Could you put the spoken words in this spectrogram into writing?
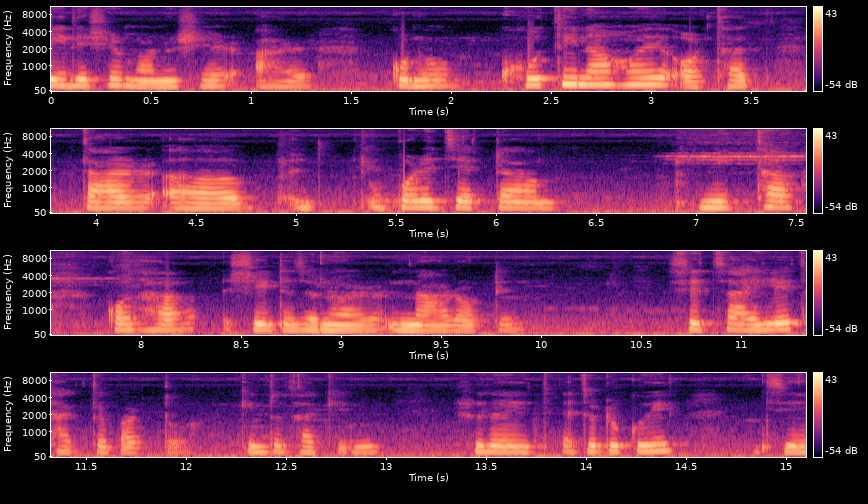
এই দেশের মানুষের আর কোনো ক্ষতি না হয়। অর্থাৎ তার উপরে যে একটা মিথ্যা কথা, সেটা যেন আর না রটে। সে চাইলে থাকতে পারতো, কিন্তু থাকেনি। শুধু এতটুকুই যে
